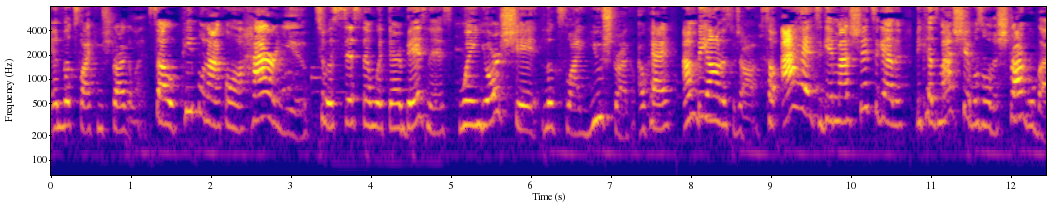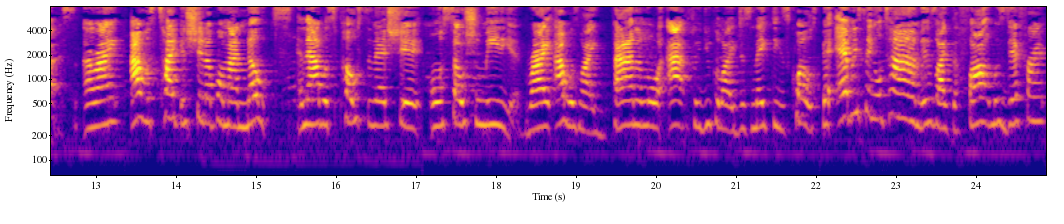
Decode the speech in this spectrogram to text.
It looks like you're struggling. So people not gonna hire you to assist them with their business when your shit looks like you struggle. Okay? I'm gonna be honest with y'all. So I had to get my shit together because my shit was on a struggle bus. All right? I was typing shit up on my notes and I was posting that shit on social media, right? I was like finding little app so you could like just make these quotes. But every single time it's like the font was different,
